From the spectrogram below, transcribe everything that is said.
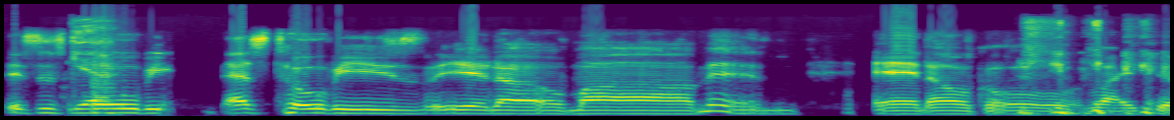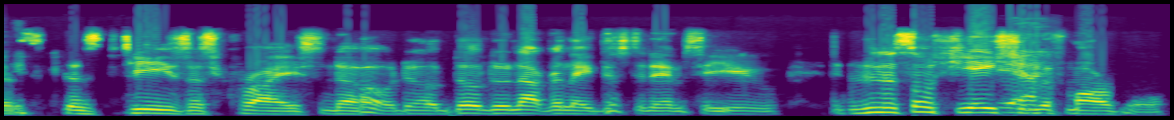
This is Yeah. Tobey. That's Tobey's, you know, mom and and uncle. like just, just Jesus Christ, no, don't, don't do not relate this to the MCU. It's an association Yeah. with Marvel.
